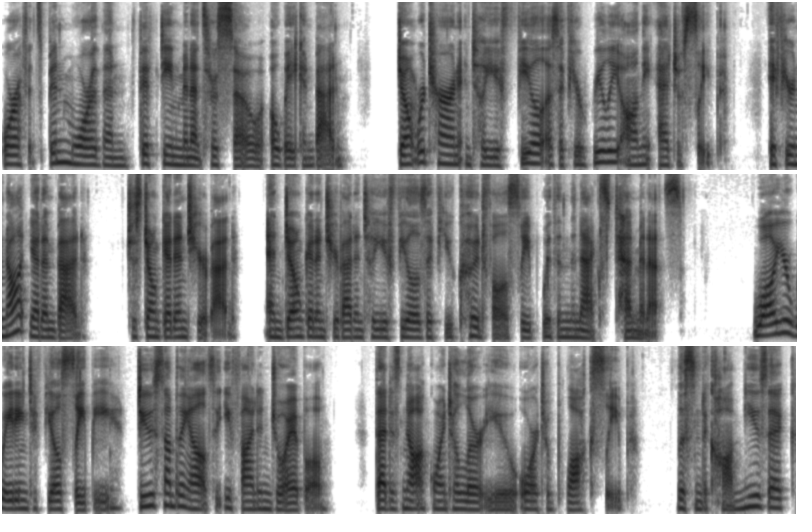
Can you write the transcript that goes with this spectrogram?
or if it's been more than 15 minutes or so awake in bed. Don't return until you feel as if you're really on the edge of sleep. If you're not yet in bed, just don't get into your bed. And don't get into your bed until you feel as if you could fall asleep within the next 10 minutes. While you're waiting to feel sleepy, do something else that you find enjoyable that is not going to alert you or to block sleep. Listen to calm music,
